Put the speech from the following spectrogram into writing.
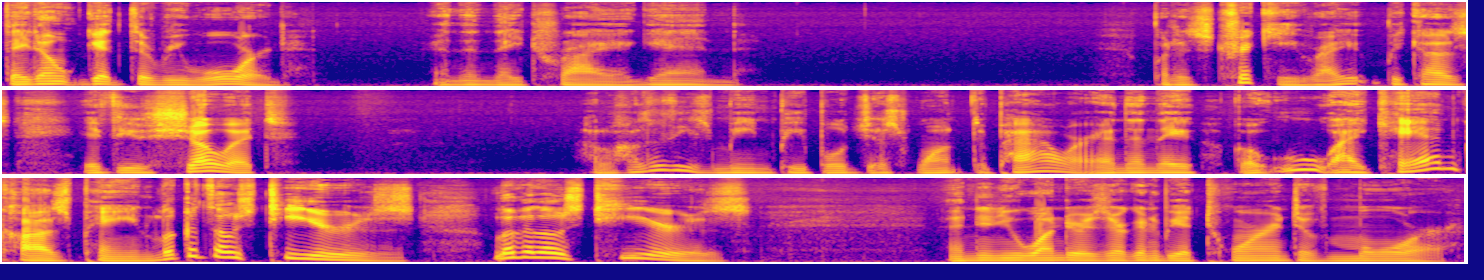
they don't get the reward. And then they try again. But it's tricky, right? Because if you show it, a lot of these mean people just want the power and then they go ooh i can cause pain look at those tears look at those tears and then you wonder is there going to be a torrent of more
